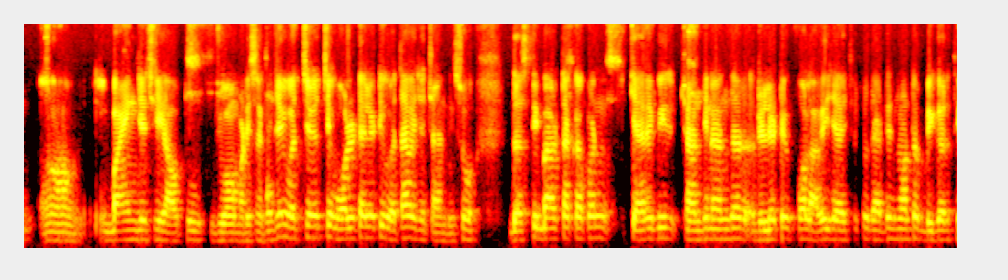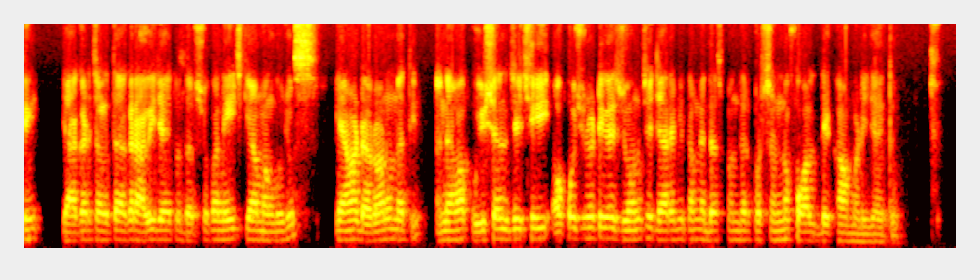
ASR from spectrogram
બાઇંગ જે છે એ આવતું જોવા મળી શકે છે. વચ્ચે વચ્ચે વોલ્ટેલિટી બતાવે છે ચાંદી. સો દસથી બાર ટકા પણ ક્યારે બી ચાંદીના અંદર રિલેટિવ ફોલ આવી જાય છે, તો that is not a bigger thing કે આગળ ચાલતા અગર આવી જાય તો દર્શકોને એ જ કહેવા માંગુ છું કે આમાં ડરવાનું નથી. અને આમાં પોઝિશન જે છે એ ઓપોર્ચ્યુનિટી વેઝ ઝોન છે, જ્યારે બી તમને દસ પંદર પર્સન્ટનો ફોલ દેખાવા મળી જાય તો.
